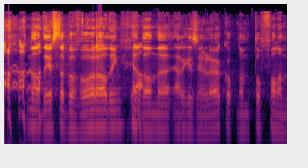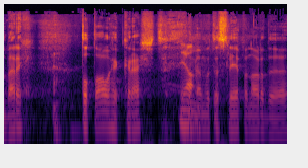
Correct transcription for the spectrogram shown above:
Na de eerste bevoorrading. Ja. En dan eh, ergens in Luik op een top van een berg. Totaal gecrashed. Ja. En we moeten slepen naar de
